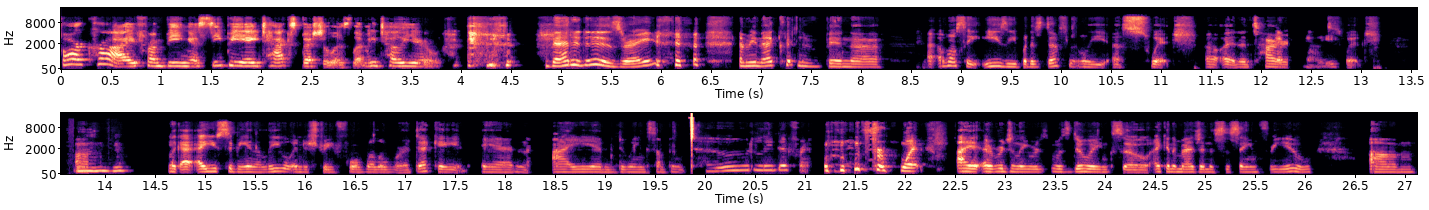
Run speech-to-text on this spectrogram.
far cry from being a CPA tax specialist. Let me tell you. that it is, right? I mean, that couldn't have been. Uh, I won't say easy, but it's definitely a switch, uh, an entire definitely. switch. Um, mm-hmm like I, I, used to be in the legal industry for well over a decade and i am doing something totally different from what i originally was, was, doing so i can imagine it's the same for you um,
